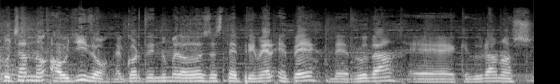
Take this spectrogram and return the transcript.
Escuchando Aullido, el corte número 2 de este primer EP de Ruda, eh, que dura unos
